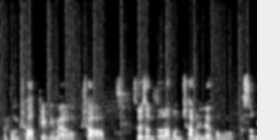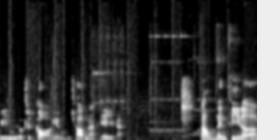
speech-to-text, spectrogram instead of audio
แล้วผมชอบเกมนี้มากผมชอบส่วนส่วนตัวแล้วผมชอบในเรื่องของอัศวินหรือชุดเกาะอเงี้ยผมชอบนะเท่อยู่นะเอ้าเล่นฟรีแล้วเหรอ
